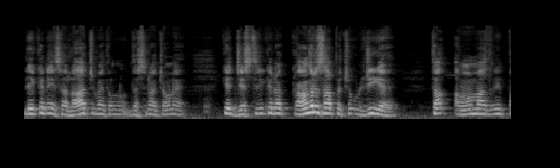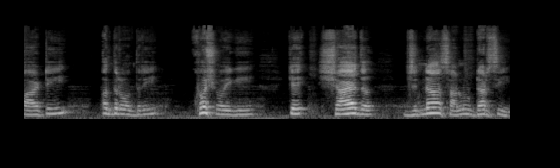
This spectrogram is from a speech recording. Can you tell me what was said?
ਲੇਕਿਨ ਇਸ ਹਾਲਾਤ 'ਚ ਮੈਂ ਤੁਹਾਨੂੰ ਦੱਸਣਾ ਚਾਹਣਾ ਕਿ ਜਿਸ ਤਰੀਕੇ ਨਾਲ ਕਾਂਗਰਸ ਆਪਸ 'ਚ ਉਲਝੀ ਹੈ, ਤਾਂ ਆਮ ਆਦਮੀ ਪਾਰਟੀ ਅੰਦਰੋਂ ਅੰਦਰੀ ਖੁਸ਼ ਹੋਏਗੀ ਕਿ ਸ਼ਾਇਦ ਜਿੰਨਾ ਸਾਨੂੰ ਡਰ ਸੀ,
